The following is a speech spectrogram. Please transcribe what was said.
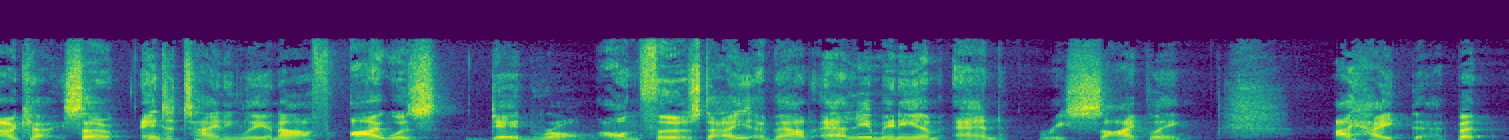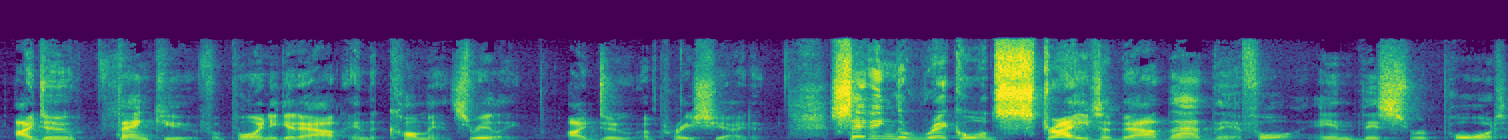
Okay, so entertainingly enough, I was dead wrong on Thursday about aluminium and recycling. I hate that, but I do thank you for pointing it out in the comments, really. I do appreciate it. Setting the record straight about that, therefore, in this report.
